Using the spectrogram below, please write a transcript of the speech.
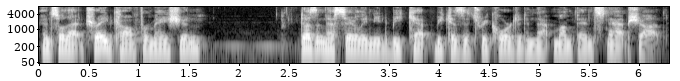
And so that trade confirmation doesn't necessarily need to be kept because it's recorded in that month end snapshot.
